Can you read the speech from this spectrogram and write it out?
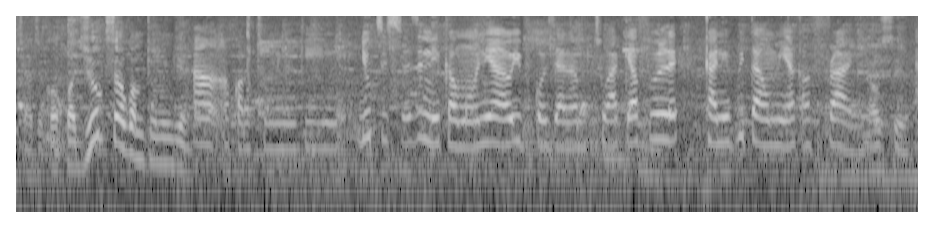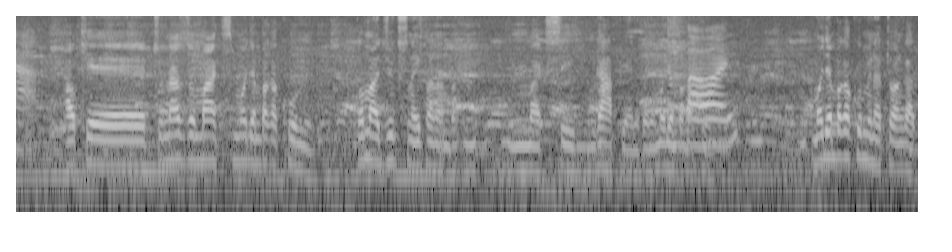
Chache. Kwa, kwa Jux au kwa mtu mwingine? Ah, kwa mtu mwingine Jux siwezi nikamwonea wivu because ana mtu wake afu yule kanipita miaka fulani Au sio? Ah, Okay, tunazo max moja mpaka kumi. Ngoma ya Jux naipa namba max ngapi yani kwenye moja mpaka kumi? Moja mpaka kumi natoa ngapi?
